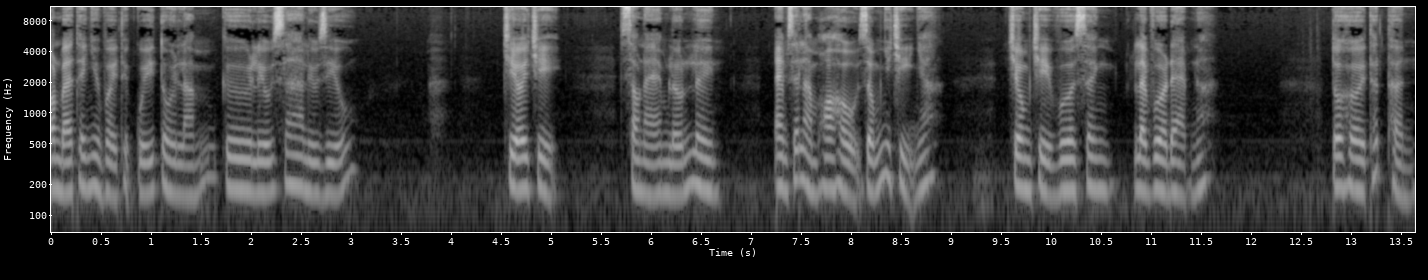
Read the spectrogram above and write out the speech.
Con bé thấy như vậy thì quý tôi lắm, Cứ liếu xa, liếu díu. Chị ơi chị, Sau này em lớn lên, Em sẽ làm hoa hậu giống như chị nhé Chồng chị vừa xinh, Lại vừa đẹp nữa. Tôi hơi thất thần.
